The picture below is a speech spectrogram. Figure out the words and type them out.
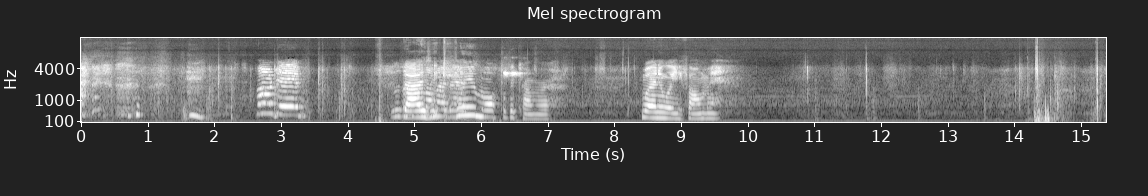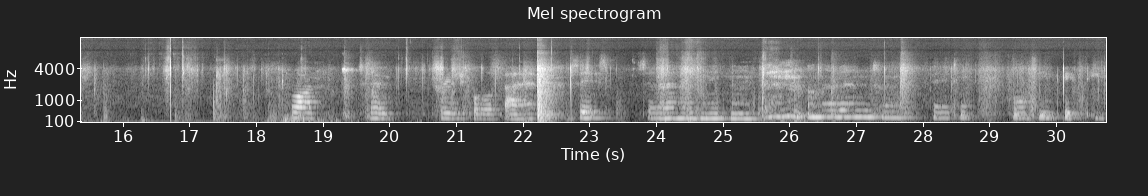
Found him. He was Guys, it came off of the camera. Well, anyway, you found me. One, two, three, four, five, six, seven, eight, nine, ten, eleven, twelve, thirteen, fourteen, fifteen,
